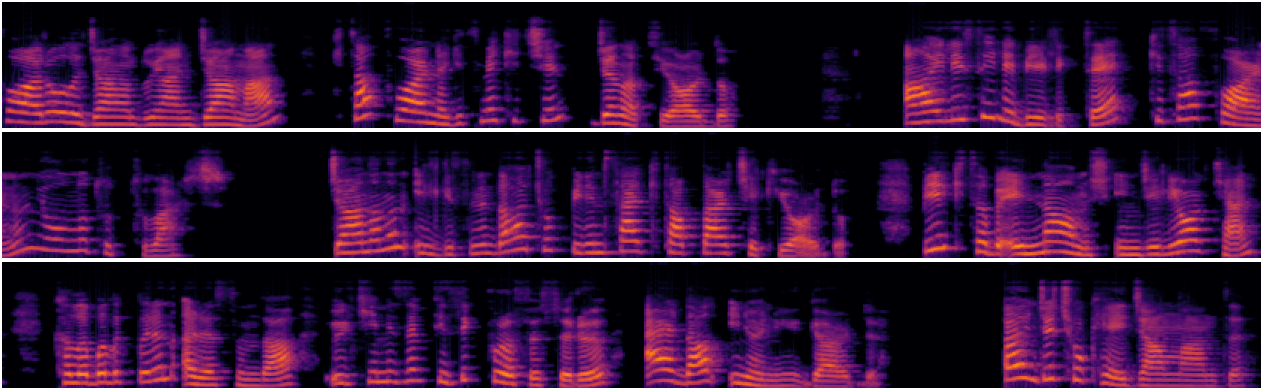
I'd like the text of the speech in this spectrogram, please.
fuarı olacağını duyan Canan, kitap fuarına gitmek için can atıyordu. Ailesiyle birlikte kitap fuarının yolunu tuttular. Canan'ın ilgisini daha çok bilimsel kitaplar çekiyordu. Bir kitabı eline almış inceliyorken kalabalıkların arasında ülkemizin fizik profesörü Erdal İnönü'yü gördü. Önce çok heyecanlandı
